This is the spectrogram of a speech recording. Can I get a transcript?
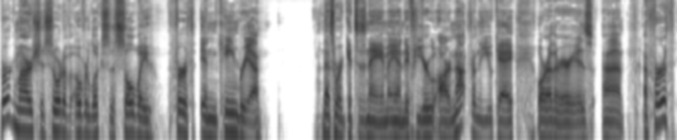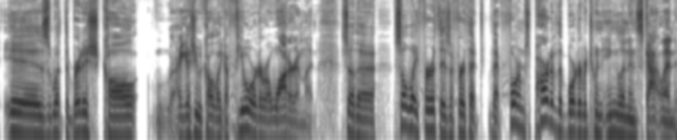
Burgh Marsh is sort of overlooks the Solway Firth in Cumbria. That's where it gets his name. And if you are not from the UK or other areas, uh, a firth is what the British call, I guess you would call it like a fjord or a water inlet. So the Solway Firth is a firth that, that forms part of the border between England and Scotland,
